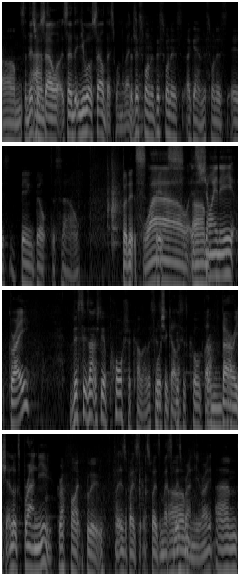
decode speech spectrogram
Um, So this will sell. So you will sell this one eventually. So this one, this one is again, this one is is being built to sell, but it's Wow, it's, um, shiny grey. This is actually a Porsche colour. This Porsche is, colour. This is called graph- very. sh- It looks brand new. graphite blue. Well, it is supposed. I suppose the metal is Um, brand new, right? And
